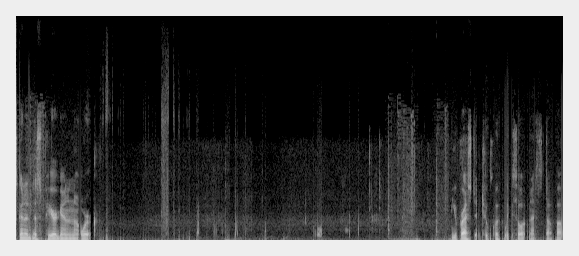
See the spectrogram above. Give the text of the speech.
It's gonna disappear again and not work. You pressed it too quickly, so it messed stuff up.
